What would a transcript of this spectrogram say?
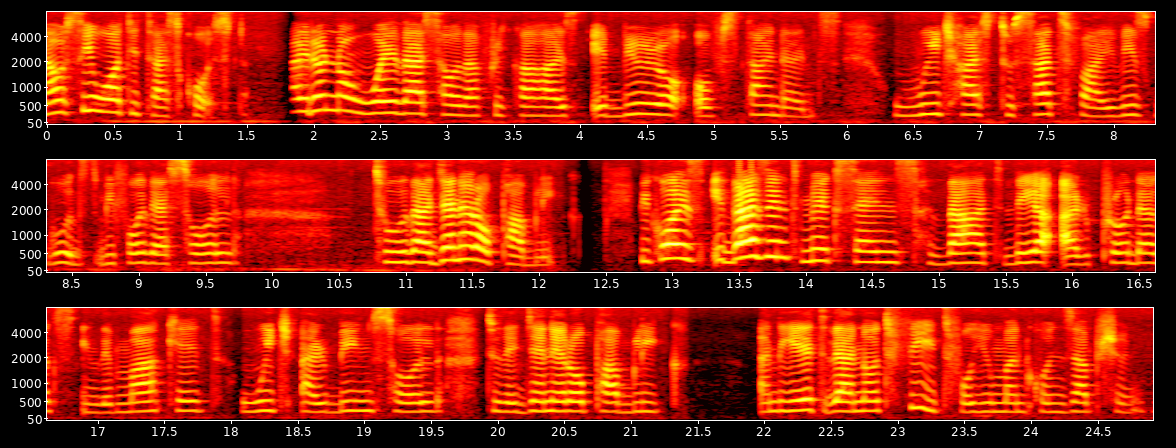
Now see what it has cost. I don't know whether South Africa has a Bureau of Standards which has to certify these goods before they are sold to the general public. Because it doesn't make sense that there are products in the market which are being sold to the general public and yet they are not fit for human consumption.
